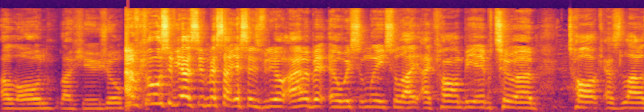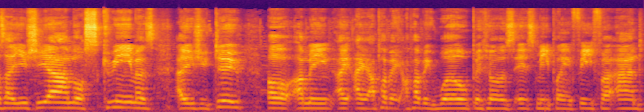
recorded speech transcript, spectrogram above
alone like usual. And of course, if you guys did miss out yesterday's video, I'm a bit ill recently, so like I can't be able to um, talk as loud as I usually am or scream as I usually do. Or I mean, I, I, I probably I probably will because it's me playing FIFA and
